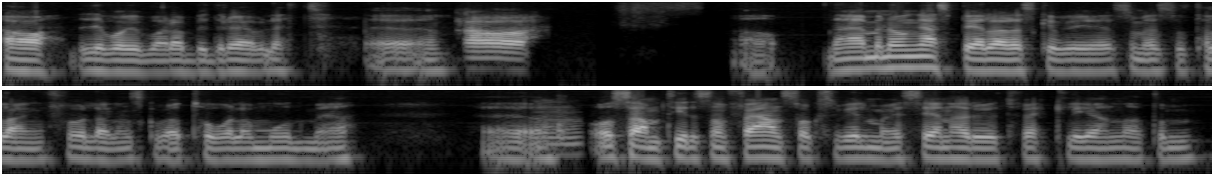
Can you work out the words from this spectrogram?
Ja, det var ju bara bedrövligt. Eh, Ja, ja. Nej, men unga spelare ska vi, som är så talangfulla, de ska vi ha tålamod med. Eh, Mm. Och samtidigt som fans också vill man ju se den här utvecklingen, att de,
